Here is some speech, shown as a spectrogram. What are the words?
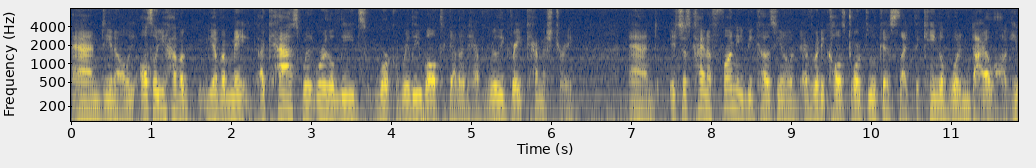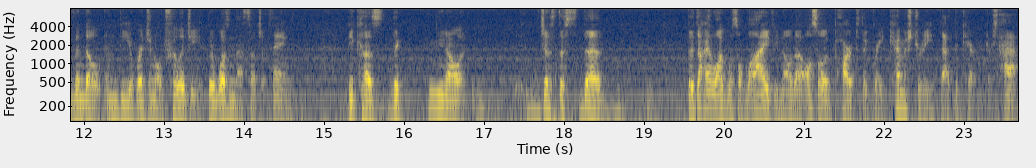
And you know, also you have a you have a ma- a cast with, where the leads work really well together. They have really great chemistry and it's just kind of funny because you know everybody calls George Lucas like the king of wooden dialogue, even though in the original trilogy there wasn't that such a thing, because the you know just the the the dialogue was alive. You know that also in part to the great chemistry that the characters had.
